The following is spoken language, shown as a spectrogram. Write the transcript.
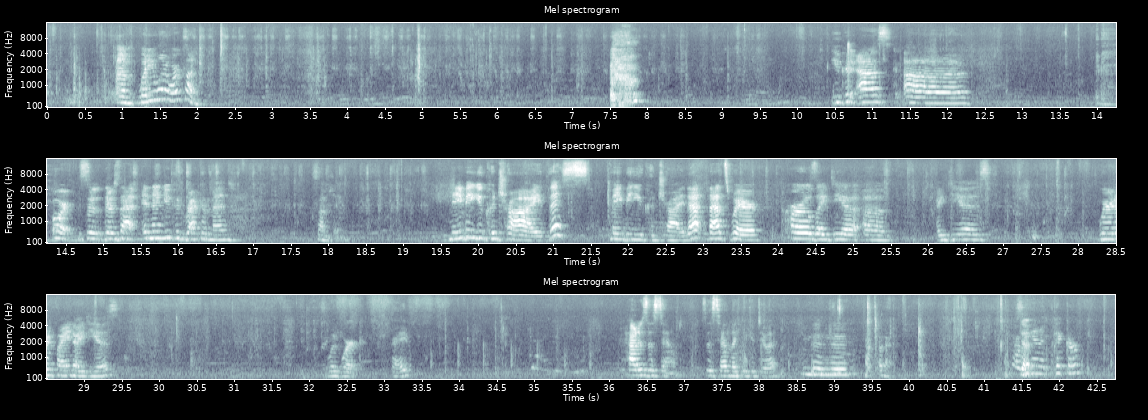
Um, what do you want to work on? you could ask, uh, or so there's that, and then you could recommend something. Maybe you could try this. Maybe you could try that. That's where Carl's idea of ideas, where to find ideas, would work, right? How does this sound? Does this sound like we could do it? Mm-hmm. Okay. Are So- we gonna pick our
